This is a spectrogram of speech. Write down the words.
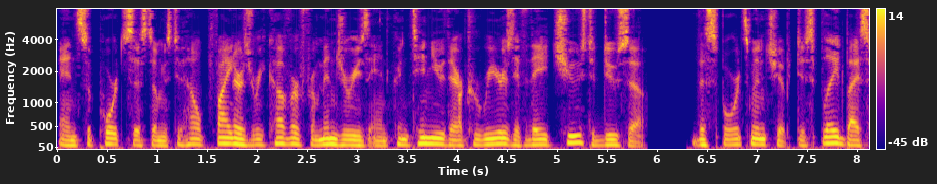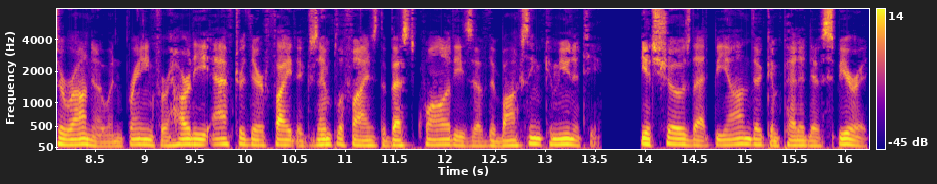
and support systems to help fighters recover from injuries and continue their careers if they choose to do so. The sportsmanship displayed by Serrano and Brain for Hardy after their fight exemplifies the best qualities of the boxing community. It shows that beyond the competitive spirit,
